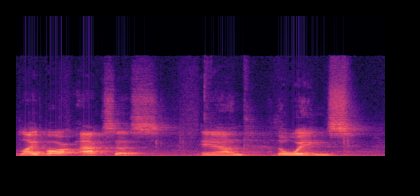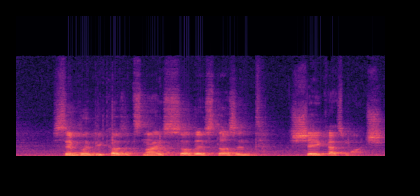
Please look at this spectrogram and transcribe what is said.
light bar access and the wings simply because it's nice so this doesn't shake as much.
